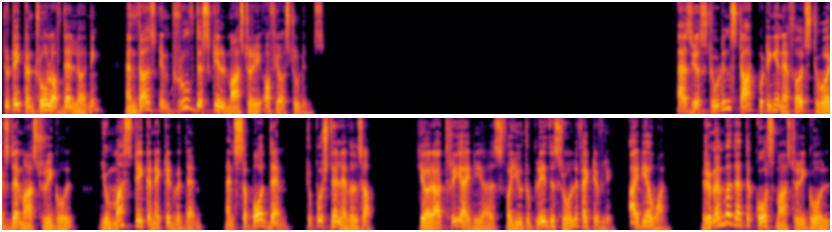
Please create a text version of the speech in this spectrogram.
to take control of their learning and thus improve the skill mastery of your students. As your students start putting in efforts towards their mastery goal, you must stay connected with them and support them to push their levels up. Here are three ideas for you to play this role effectively. Idea 1. Remember that the course mastery goal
